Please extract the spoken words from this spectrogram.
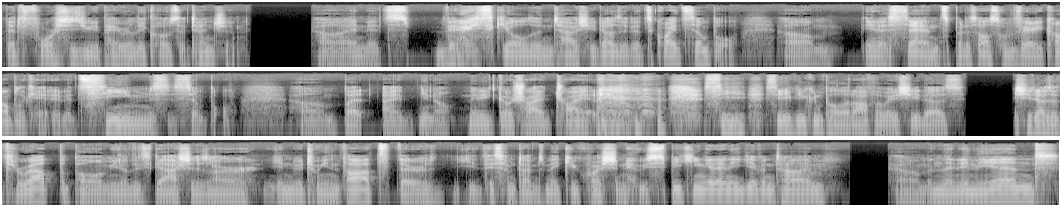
that forces you to pay really close attention. Uh, and it's very skilled in how she does it. It's quite simple um, in a sense, but it's also very complicated. It seems simple, um, but I, you know, maybe go try try it, see see if you can pull it off the way she does. She does it throughout the poem. You know, these dashes are in between thoughts. They're, they sometimes make you question who's speaking at any given time. Um, and then in the end,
